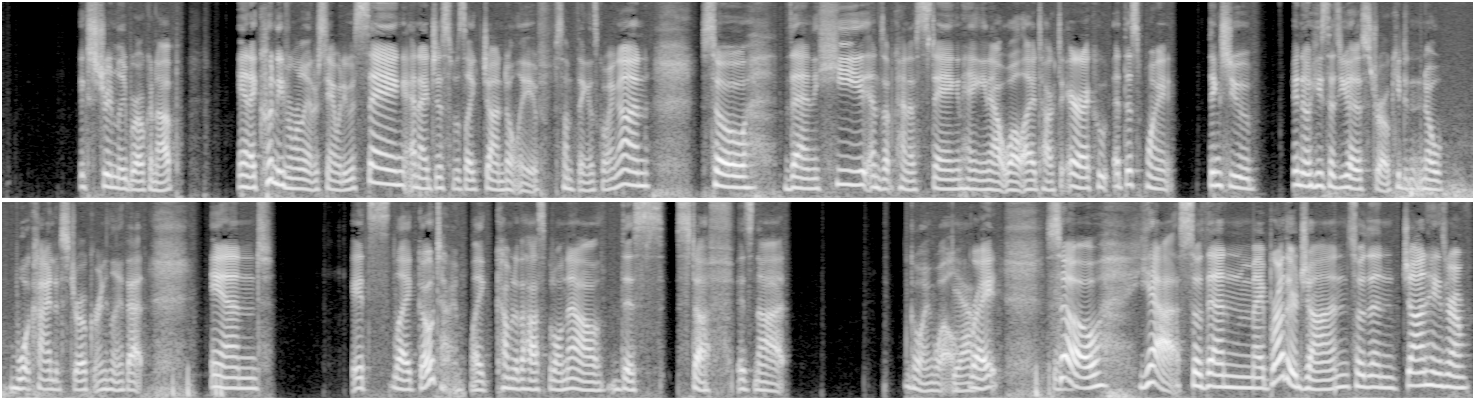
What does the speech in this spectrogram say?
extremely broken up. And I couldn't even really understand what he was saying. And I just was like, John, don't leave. Something is going on. So then he ends up kind of staying and hanging out while I talk to Eric, who at this point thinks you, you know, he says you had a stroke. He didn't know what kind of stroke or anything like that. And it's like go time. Like come to the hospital now. This stuff is not going well, Yeah. right? So, yeah. So then my brother John, so then John hangs around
